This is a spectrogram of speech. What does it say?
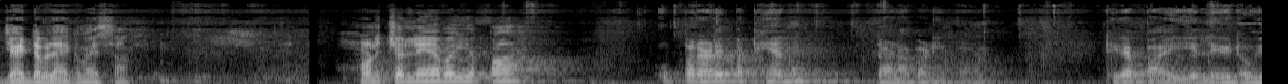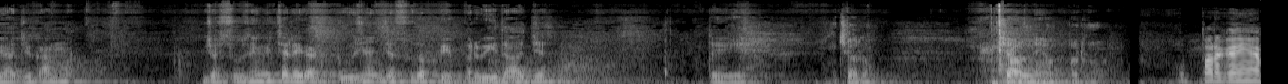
ਜੈਡ ਬਲੈਕ ਮੈਸਾਂ। ਹੁਣ ਚੱਲੇ ਆ ਬਾਈ ਆਪਾਂ ਉੱਪਰ ਵਾਲੇ ਪੱਠਿਆਂ ਨੂੰ ਦਾਣਾ ਪਾਣੀ ਪਾਉਣ। ਠੀਕ ਹੈ ਪਾਈਏ ਲੇਟ ਹੋ ਗਿਆ ਅੱਜ ਕੰਮ। ਜੱਸੂ ਸਿੰਘ ਚਲੇਗਾ ਟਿਊਸ਼ਨ ਜੱਸੂ ਦਾ ਪੇਪਰ ਵੀ ਦਾ ਅੱਜ। ਤੇ ਚਲੋ। ਚੱਲਦੇ ਆ ਉੱਪਰ ਨੂੰ। ਉੱਪਰ ਗਏ ਆ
